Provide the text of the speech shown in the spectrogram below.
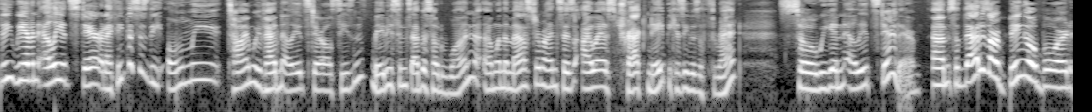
the, we have an Eliot stare, and I think this is the only time we've had an Eliot stare all season, maybe since episode one, um, when the mastermind says IYS track Nate because he was a threat. So we get an Eliot stare there. Um, so that is our bingo board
